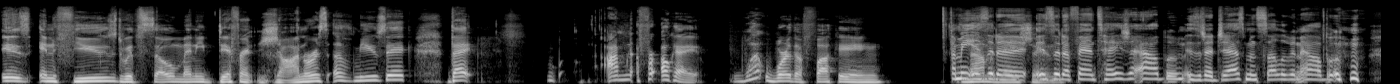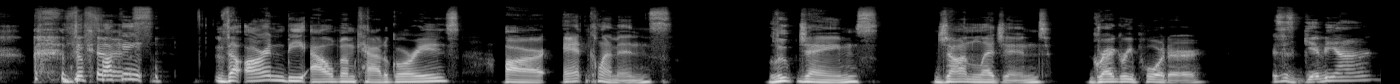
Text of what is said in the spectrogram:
is infused with so many different genres of music that I'm not- for okay. What were the fucking I mean, is it a is it a Fantasia album? Is it a Jazmine Sullivan album? the fucking the R and B album categories are Ant Clemons, Luke James, John Legend, Gregory Porter. Is this Giveon?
